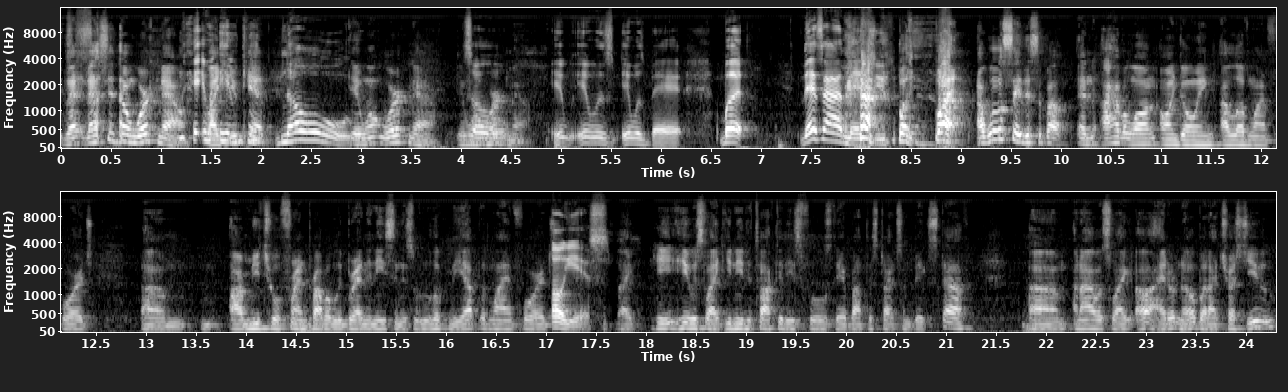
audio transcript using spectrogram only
that, that shit don't work now. Like you can't. No. It won't work now. It so won't work now. it it was it was bad, but that's how I met you. But but I will say this about, and I have a long ongoing. I love Lion Forge. Um, our mutual friend, probably Brandon Easton, is who hooked me up with Lion Forge. oh yes, like he, he was like, you need to talk to these fools. They're about to start some big stuff. Um, and I was like, oh, I don't know, but I trust you.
